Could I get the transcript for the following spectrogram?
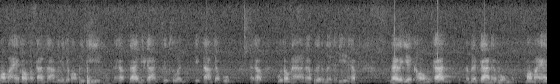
มอบหมายให้กองกับการสามที่เป็นเจ้าของพื้นที่นะครับ ได้มีการสืบสวนติดตามจับกลุ่มนะครับ ผู้ต้องหานะครับเพื่อดำเนินคดีนะครับรายละเอียดของการดำเนินการนะครับผมมอบหมายให้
